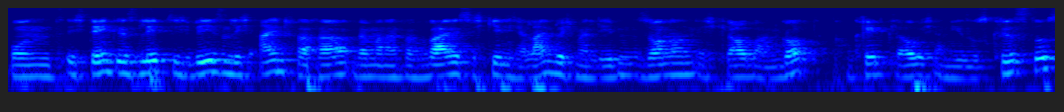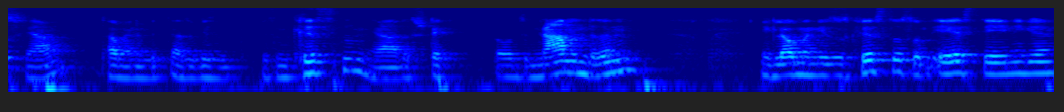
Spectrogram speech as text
Und ich denke, es lebt sich wesentlich einfacher, wenn man einfach weiß, ich gehe nicht allein durch mein Leben, sondern ich glaube an Gott. Konkret glaube ich an Jesus Christus. Ja, also wir sind, wir sind Christen, ja, das steckt bei uns im Namen drin. Wir glauben an Jesus Christus und er ist derjenige,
